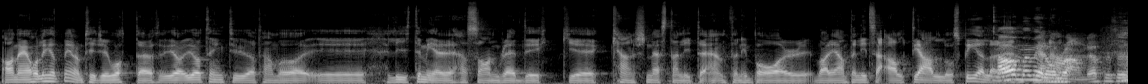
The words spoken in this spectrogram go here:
Ja, nej, jag håller helt med om TJ Watt där. Alltså, jag, jag tänkte ju att han var eh, lite mer Hassan Reddick, eh, kanske nästan lite Anthony Barr-varianten, lite så här allt i allo-spelare. Ja, men mer allround, ja precis.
